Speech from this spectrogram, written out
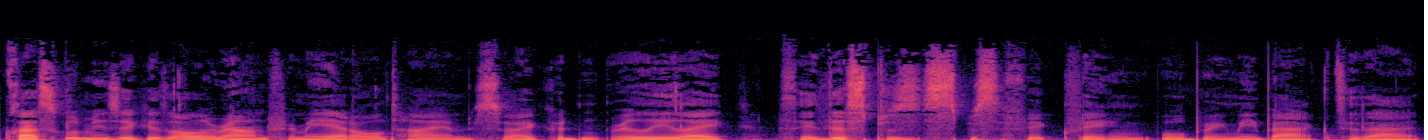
classical music, is all around for me at all times. So I couldn't really like say this spe- specific thing will bring me back to that.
